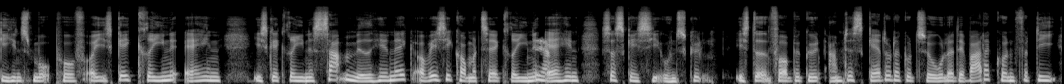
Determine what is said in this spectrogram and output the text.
give hende små puff, og I skal ikke grine af hende. I skal grine sammen med hende, ikke? Og hvis I kommer til at grine. Ja. af hende, så skal I sige undskyld. I stedet for at begynde, jamen det skal du da kunne tåle, og det var der kun fordi,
